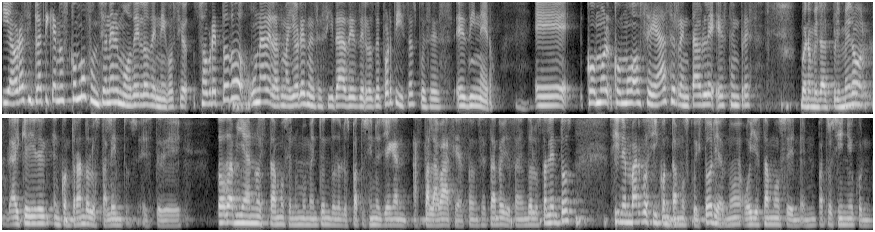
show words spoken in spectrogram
Y ahora sí, platícanos cómo funciona el modelo de negocio. Sobre todo, una de las mayores necesidades de los deportistas, pues es, es dinero. Eh, ¿cómo, ¿Cómo se hace rentable esta empresa? Bueno, mira, primero hay que ir encontrando los talentos. Este, todavía no estamos en un momento en donde los patrocinios llegan hasta la base, hasta donde se están realizando los talentos. Sin embargo, sí contamos con historias, ¿no? Hoy estamos en, un patrocinio con,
